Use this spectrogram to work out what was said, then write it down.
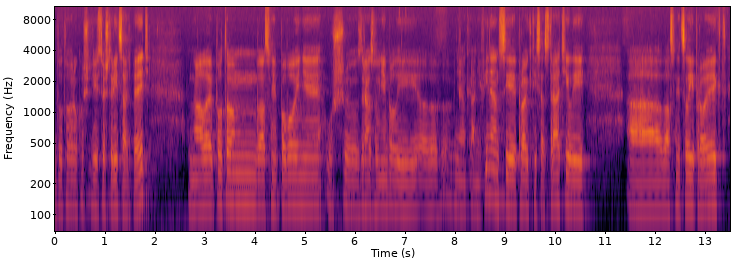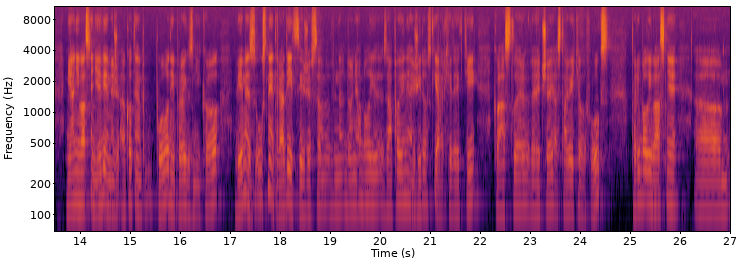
do toho roku 1945. No ale potom vlastne po vojne už e, zrazu neboli nejaké ani financie, projekty sa strátili a vlastne celý projekt, my ani vlastne nevieme, že ako ten pôvodný projekt vznikol. Vieme z ústnej tradície, že sa do neho boli zapojení aj židovskí architekti, Kvastler, Véčej a staviteľ Fuchs, ktorí boli vlastne um,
